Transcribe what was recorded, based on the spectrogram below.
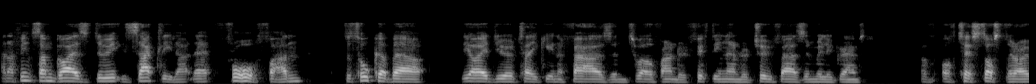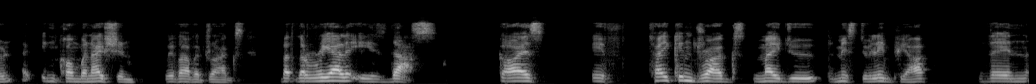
and I think some guys do exactly like that for fun to talk about the idea of taking a thousand, twelve hundred, fifteen hundred, two thousand milligrams of, of testosterone in combination with other drugs. But the reality is thus, guys, if taking drugs made you Mr. Olympia, then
